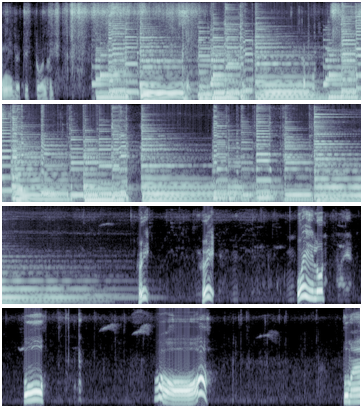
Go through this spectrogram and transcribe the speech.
อนนี้เหลือเจ็ดตัวนะครับเครับผมเฮ้ย เฮ้ย อุ้ย หลุด ปู โอ้ปูมา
